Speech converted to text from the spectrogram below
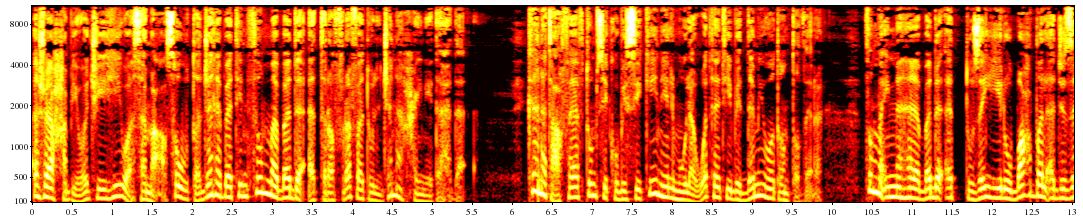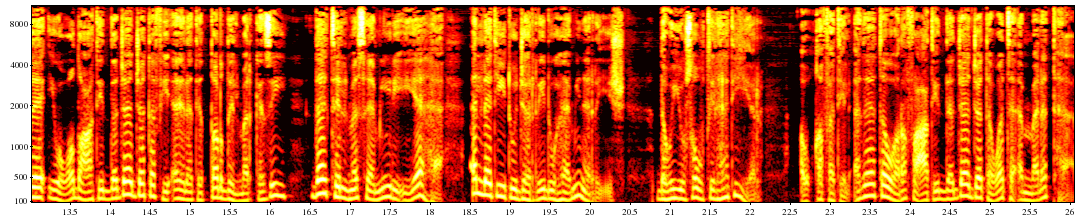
أشاح بوجهه وسمع صوت جلبة ثم بدأت رفرفة الجناحين تهدأ. كانت عفاف تمسك بالسكين الملوثة بالدم وتنتظر. ثم إنها بدأت تزيل بعض الأجزاء ووضعت الدجاجة في آلة الطرد المركزي ذات المسامير إياها التي تجردها من الريش. دوي صوت الهدير. أوقفت الأداة ورفعت الدجاجة وتأملتها.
